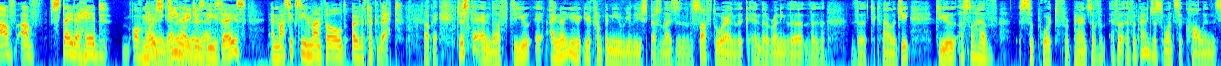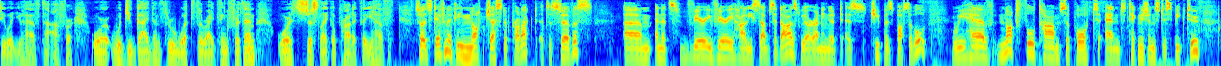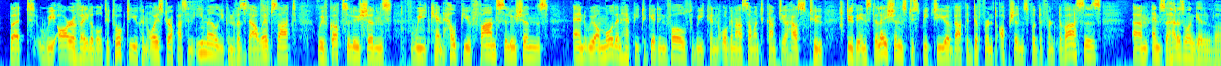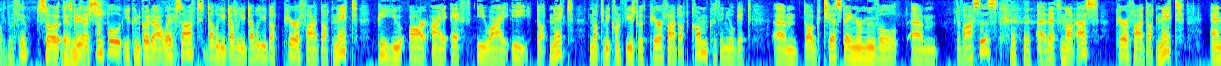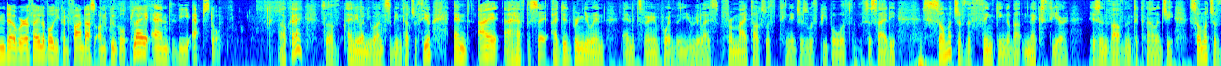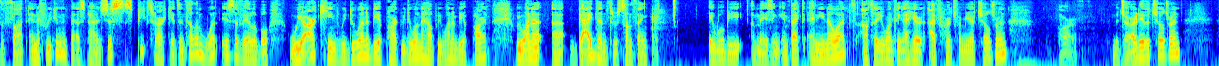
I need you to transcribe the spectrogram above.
I've I've stayed ahead of most ahead of teenagers these days, and my 16 month old overtook that. Okay, just to end off, do you? I know you, your company really specializes in the software and the and the running the the the technology. Do you also have support for parents if a, if a, if a parent just wants to call in and see what you have to offer, or would you guide them through what's the right thing for them, or it's just like a product that you have? So it's definitely not just a product; it's a service, um, and it's very, very highly subsidized. We are running it as cheap as possible. We have not full-time support and technicians to speak to, but we are available to talk to. You can always drop us an email. You can visit our website. We've got solutions. We can help you find solutions. And we are more than happy to get involved. We can organize someone to come to your house to do the installations, to speak to you about the different options for different devices. Um, and So how does one get involved with you? so Get it's very touch? simple. You can go to our website, www.purifeye.net, P-U-R-I-F-E-Y-E E dot net, not to be confused with purify.com, because then you'll get um, dog tear stain removal um, devices. uh, that's not us. PurifEye.net. And uh, we're available. You can find us on Google Play and the App Store. Okay, so if anyone who wants to be in touch with you, and I, I have to say, I did bring you in, and it's very important that you realize from my talks with teenagers, with people, with society, so much of the thinking about next year is involved in technology. So much of the thought, and if we can, as parents, just speak to our kids and tell them what is available. We are keen. We do want to be a part. We do want to help. We want to be a part. We want to uh, guide them through something it will be amazing impact. And you know what? I'll tell you one thing I hear I've heard from your children, or majority of the children,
